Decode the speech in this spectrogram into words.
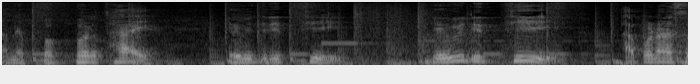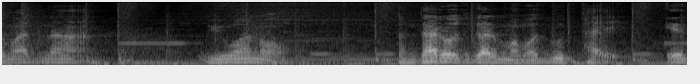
અને પગભર થાય એવી જ રીતથી કેવી રીતથી આપણા સમાજના યુવાનો ધંધા રોજગારમાં મજબૂત થાય એ જ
